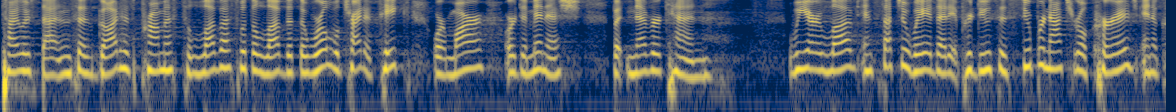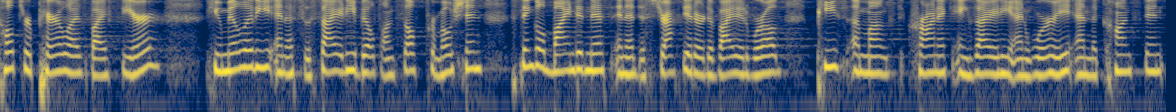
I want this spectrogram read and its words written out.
Tyler Staton says God has promised to love us with a love that the world will try to take or mar or diminish, but never can. We are loved in such a way that it produces supernatural courage in a culture paralyzed by fear, humility in a society built on self promotion, single mindedness in a distracted or divided world, peace amongst chronic anxiety and worry, and the constant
